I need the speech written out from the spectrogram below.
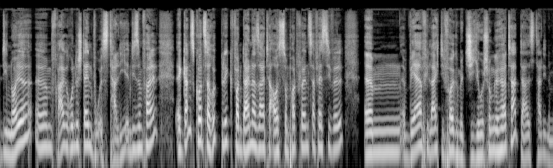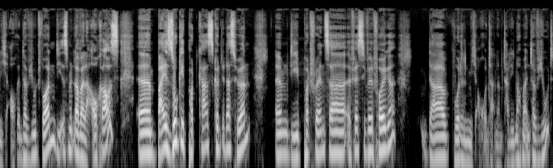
die neue ähm, Fragerunde stellen, wo ist Tali in diesem Fall? Äh, ganz kurzer Rückblick von deiner Seite aus zum Podfluencer Festival. Ähm, wer vielleicht die Folge mit Gio schon gehört hat, da ist Tali nämlich auch interviewt worden. Die ist mittlerweile auch raus. Äh, bei So geht Podcast könnt ihr das hören. Ähm, die Podfluencer Festival Folge. Da wurde nämlich auch unter anderem Tali nochmal interviewt.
